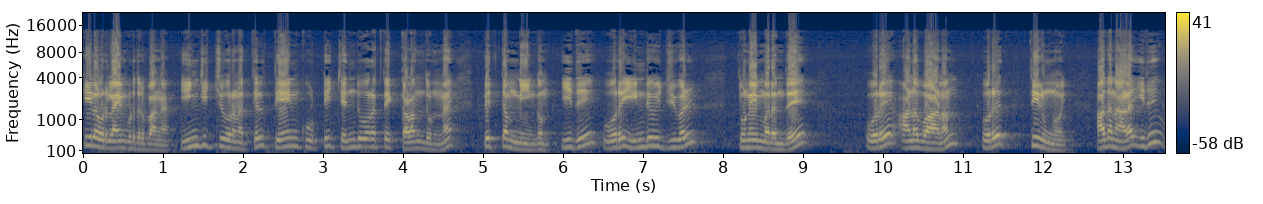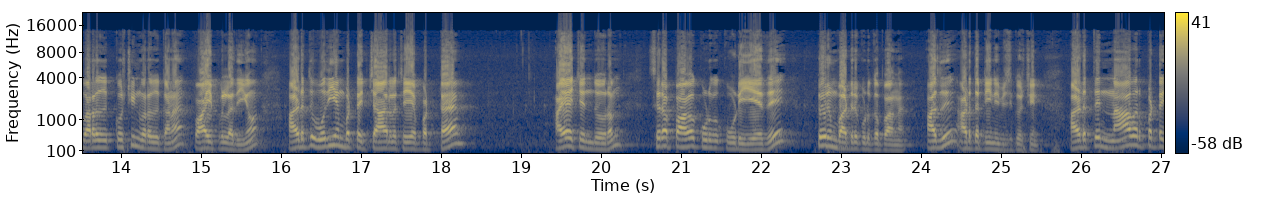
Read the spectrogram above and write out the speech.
கீழே ஒரு லைன் கொடுத்துருப்பாங்க. இஞ்சி சூரணத்தில் தேன் கூட்டி செந்தூரத்தை கலந்துண்ண பித்தம் நீங்கும். இது ஒரு இண்டிவிஜுவல் துணை மருந்து ஒரு அனுபானம் ஒரு தீர்நோய். அதனால் இது வர்றது கொஸ்டின் வர்றதுக்கான வாய்ப்புகள் அதிகம். அடுத்து ஒதியம்பட்டை சாறில் செய்யப்பட்ட அயச்செந்தூரம் சிறப்பாக கொடுக்கக்கூடியது பெரும்பாற்றில் கொடுக்கப்பாங்க. அது அடுத்த டிஎன்பிசி கொஸ்டின் அடுத்து நாவற்பட்டை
